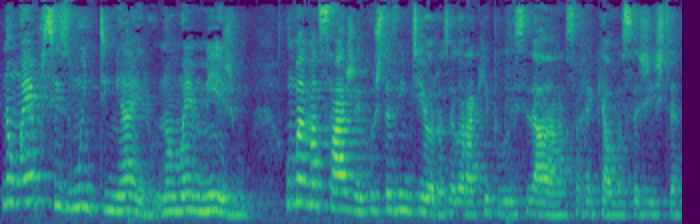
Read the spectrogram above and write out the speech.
não é preciso muito dinheiro, não é mesmo. Uma massagem custa 20 euros. Agora aqui publicidade à nossa Raquel, massagista,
